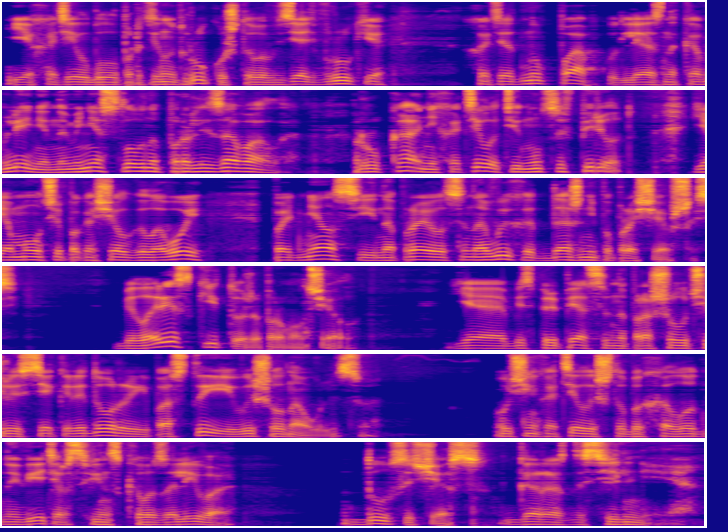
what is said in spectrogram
Я хотел было протянуть руку, чтобы взять в руки хоть одну папку для ознакомления, но меня словно парализовало. Рука не хотела тянуться вперед. Я молча покачал головой, поднялся и направился на выход, даже не попрощавшись. Белорецкий тоже промолчал. Я беспрепятственно прошел через все коридоры и посты и вышел на улицу. Очень хотелось, чтобы холодный ветер с Финского залива дул сейчас гораздо сильнее.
